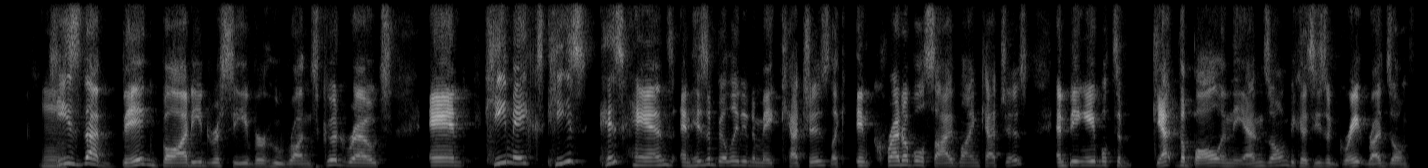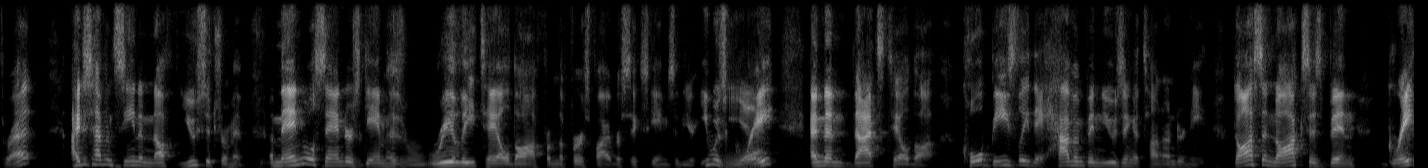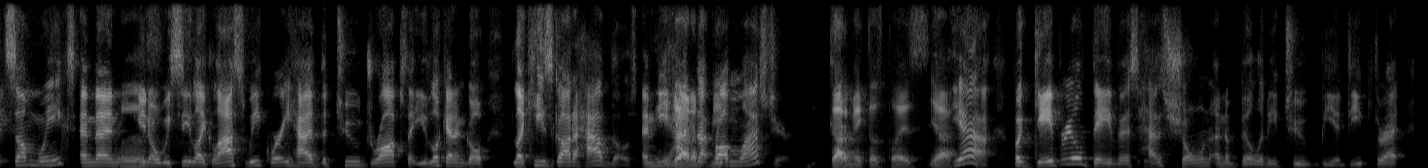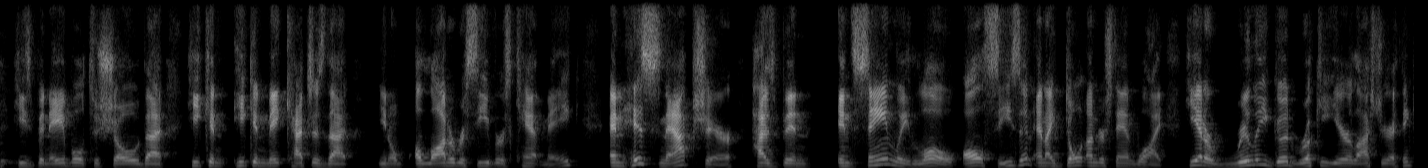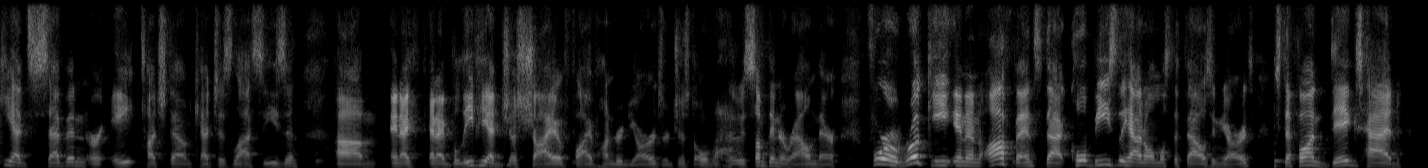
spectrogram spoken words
Mm. He's that big bodied receiver who runs good routes and he makes he's his hands and his ability to make catches like incredible sideline catches and being able to get the ball in the end zone because he's a great red zone threat. I just haven't seen enough usage from him. Emmanuel sanders game has really tailed off from the first five or six games of the year. He was great yeah. and then that's tailed off. Cole beasley they haven't been using a ton underneath. Dawson knox has been great some weeks. And then Ugh. you know we see like last week where he had the two drops that you look at and go like he's got to have those. And he you had gotta, that problem last year. Got to make those plays. Yeah. Yeah. But gabriel davis has shown an ability to be a deep threat. He's been able to show that he can he can make catches that you know a lot of receivers can't make. And his snap share has been insanely low all season and I don't understand why. He had a really good rookie year last year. I think he had 7 or 8 touchdown catches last season. Um, and I and I believe he had just shy of 500 yards or just over wow. it was something around there. For a rookie in an offense that Cole Beasley had almost a 1000 yards, Stefon Diggs had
